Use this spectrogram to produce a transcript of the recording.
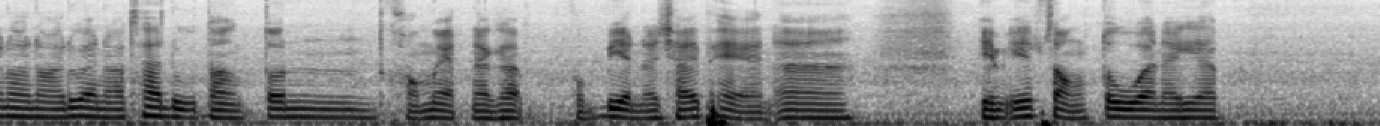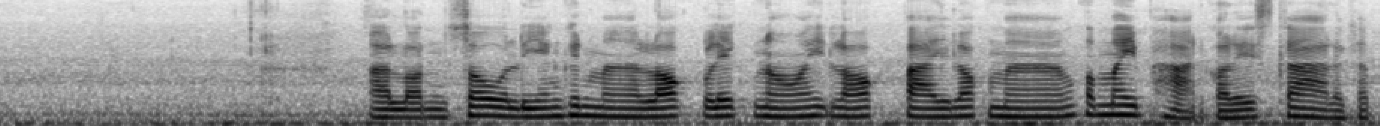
กๆน้อยๆด้วยนะถ้าดูตอนต้นของแมตช์นะครับ ผมเปลี่ยนมาใช้แผนอ่า MF 2 ตัวนะครับ อารอนโซเลี้ยงขึ้นมาล็อกเล็กน้อย ล็อกไปล็อกมาก็ไม่ผ่านกอเลสกาเลยครับ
